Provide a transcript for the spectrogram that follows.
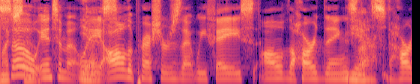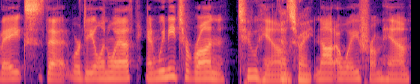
much so, so. intimately Yes. all the pressures that we face, all of the hard things, Yes. the, the heartaches that we're dealing with. And we need to run to him. That's right. Not away from him.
